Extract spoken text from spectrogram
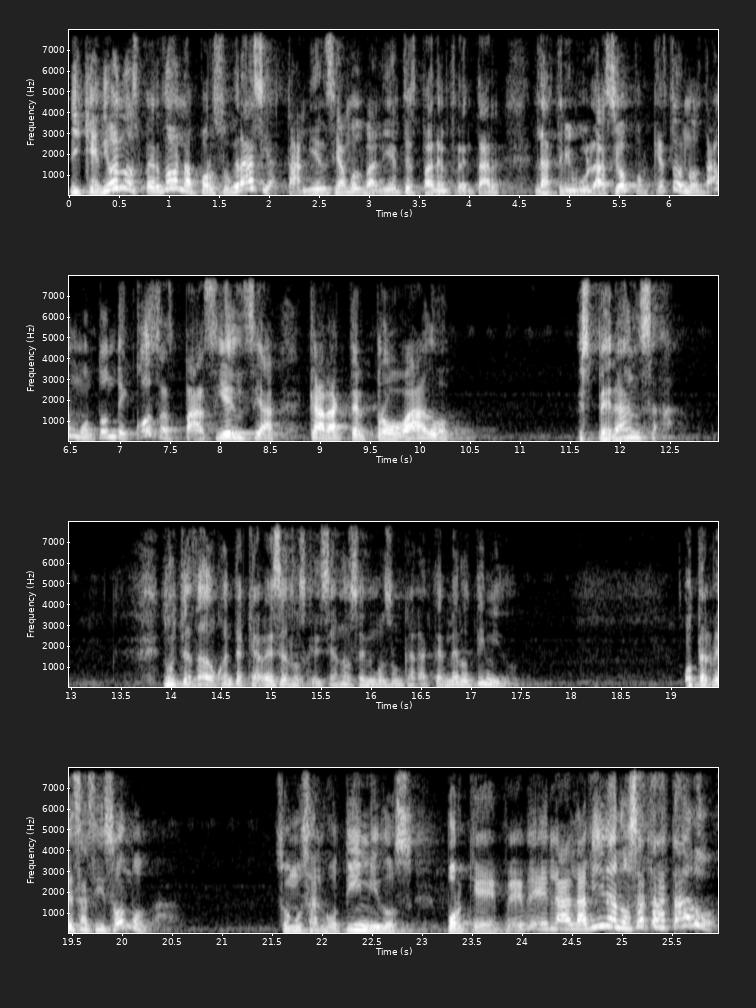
Y que Dios nos perdona por su gracia. También seamos valientes para enfrentar la tribulación, porque esto nos da un montón de cosas. Paciencia, carácter probado, esperanza. ¿No te has dado cuenta que a veces los cristianos tenemos un carácter mero tímido? O tal vez así somos. Somos algo tímidos porque la, vida nos ha tratado.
